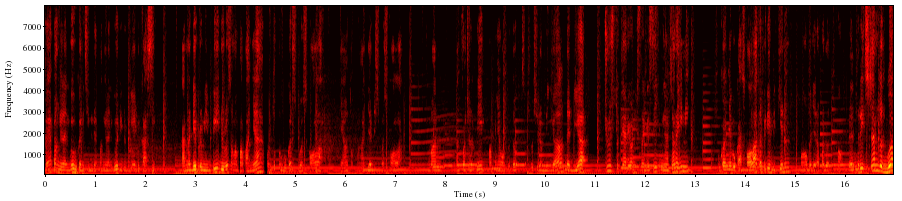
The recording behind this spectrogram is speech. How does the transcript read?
kayak panggilan gue bukan di sini deh panggilan gue di dunia edukasi karena dia bermimpi dulu sama papanya untuk membuka sebuah sekolah ya untuk mengajar di sebuah sekolah cuman unfortunately papanya waktu itu sudah meninggal dan dia choose to carry on his legacy dengan cara ini. Bukannya buka sekolah tapi dia bikin mau belajar apa.com dan reach menurut gue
